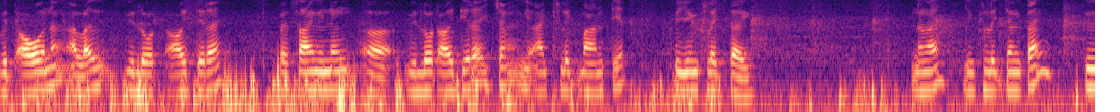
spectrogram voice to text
វីដេអូហ្នឹងឥឡូវវា load ឲ្យទៀតហើយ website វានឹងវា load ឲ្យទៀតហើយអញ្ចឹងយើងអាច click បានទៀតគឺយើង click ទៅហ្នឹងហើយយើង click ចឹងទៅគឺ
